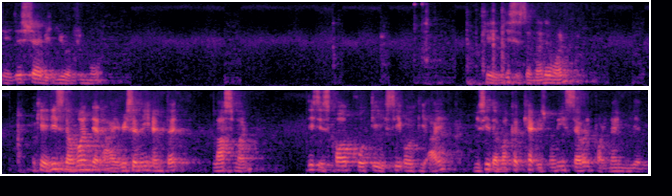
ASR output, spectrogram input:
Okay, just share with you a few more. Okay, this is another one. Okay, this is the one that I recently entered last month. This is called COTI, C-O-T-I. You see the market cap is only 7.9 million.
